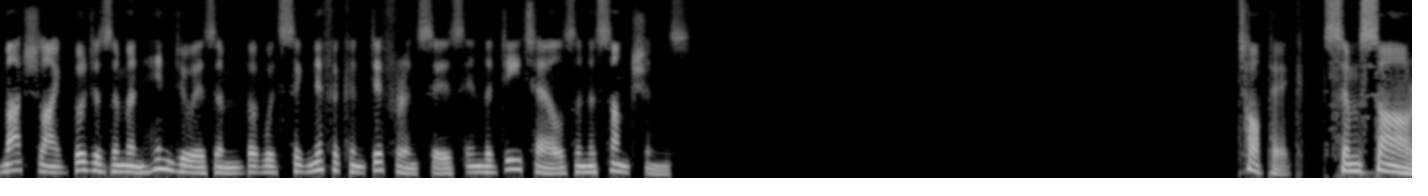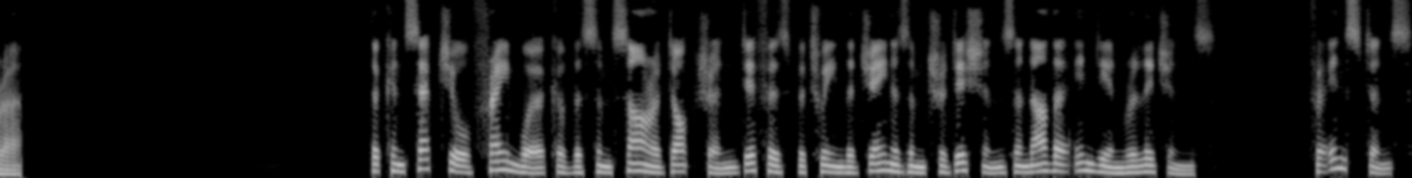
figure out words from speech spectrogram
much like Buddhism and Hinduism but with significant differences in the details and assumptions. Topic: Samsara. The conceptual framework of the samsara doctrine differs between the Jainism traditions and other Indian religions. For instance,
